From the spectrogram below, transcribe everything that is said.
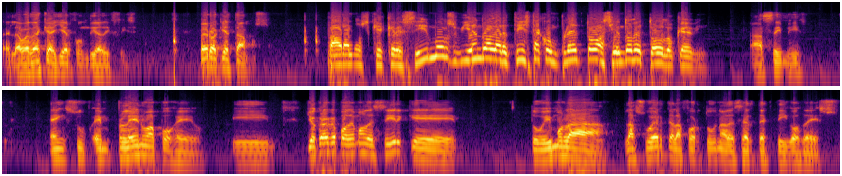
la verdad es que ayer fue un día difícil. Pero aquí estamos. Para los que crecimos viendo al artista completo haciendo de todo, Kevin. Así mismo, en, su, en pleno apogeo. Y yo creo que podemos decir que tuvimos la, la suerte, la fortuna de ser testigos de eso.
